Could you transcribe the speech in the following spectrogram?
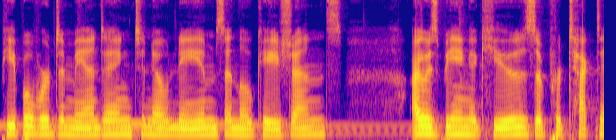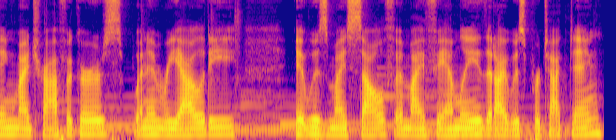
People were demanding to know names and locations. I was being accused of protecting my traffickers when in reality, it was myself and my family that I was protecting.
